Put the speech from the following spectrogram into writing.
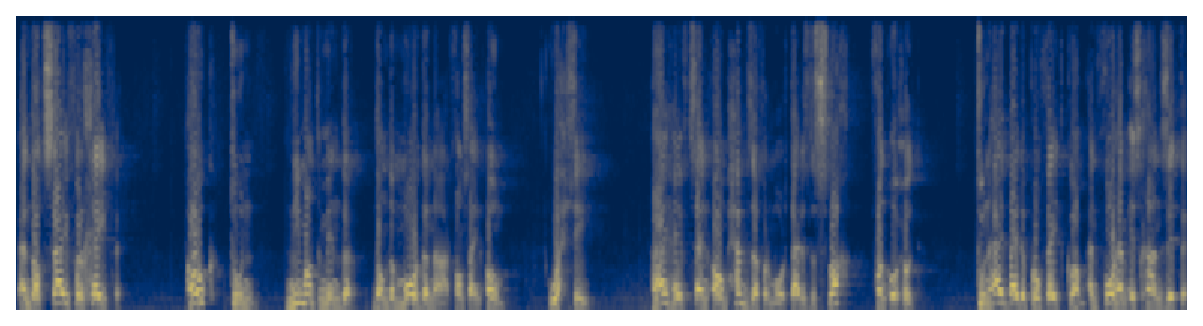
En dat zij vergeven. Ook toen niemand minder dan de moordenaar van zijn oom, Wahshi. Hij heeft zijn oom Hamza vermoord tijdens de slag van Uhud. Toen hij bij de profeet kwam en voor hem is gaan zitten.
